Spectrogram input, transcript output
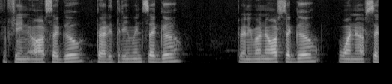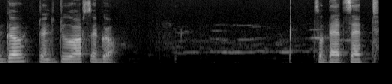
15 hours ago 33 minutes ago 21 hours ago 1 hours ago 22 hours ago. So that's it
